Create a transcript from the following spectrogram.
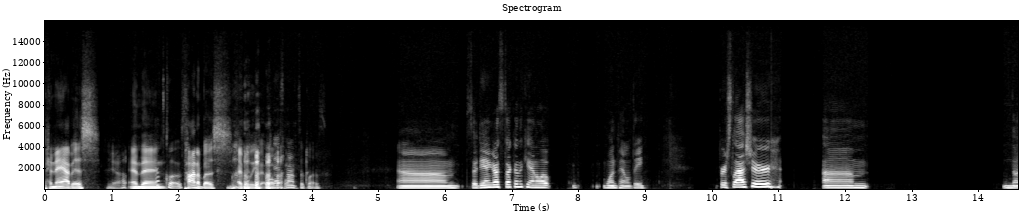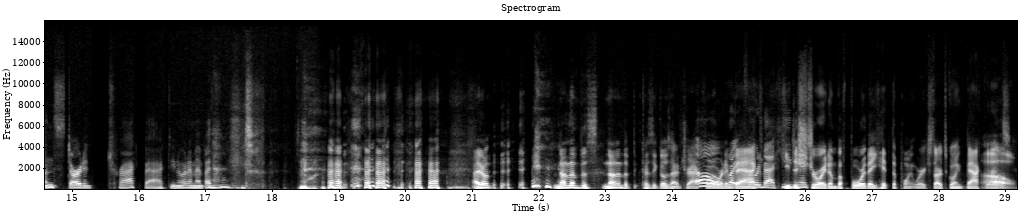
Panabas, Yeah. and then That's close. Panabas, I believe. At one That's point. not so close. Um, so Dan got stuck on the cantaloupe. One penalty. For Slasher, um, none started track back. Do you know what I meant by that? I don't. None of this. None of the because it goes on a track Oh, forward and right, back. forward and back. He, He managed- destroyed them before they hit the point where it starts going backwards. Oh,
